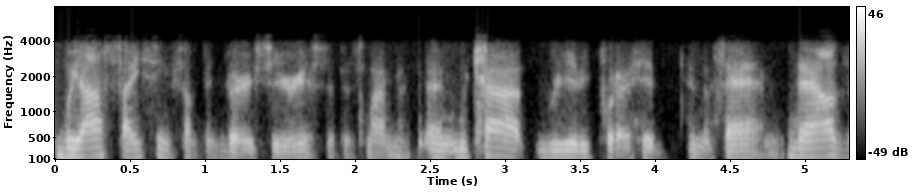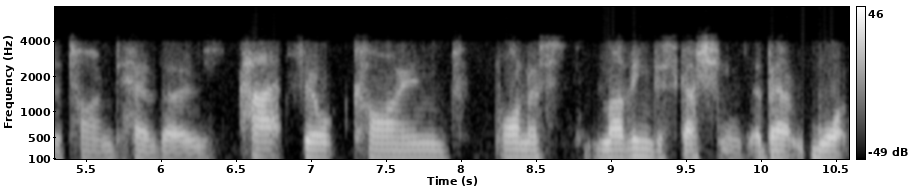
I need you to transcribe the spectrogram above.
we are facing something very serious at this moment, and we can't really put our head in the sand. Now's the time to have those heartfelt, kind, honest, loving discussions about what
